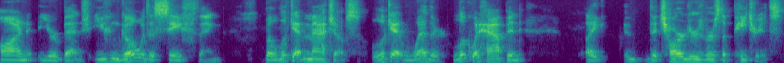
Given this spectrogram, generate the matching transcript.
on your bench. You can go with a safe thing, but look at matchups, look at weather, look what happened like the Chargers versus the Patriots,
